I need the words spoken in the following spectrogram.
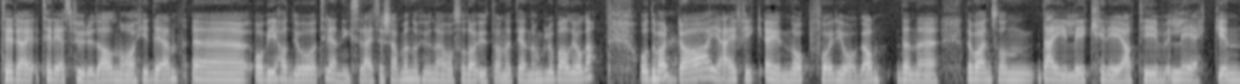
Therese Furudal, nå Hidén, eh, og vi hadde jo treningsreiser sammen, og hun er jo også da utdannet gjennom globalyoga. Og det var da jeg fikk øynene opp for yogaen. Denne, det var en sånn deilig, kreativ, leken,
